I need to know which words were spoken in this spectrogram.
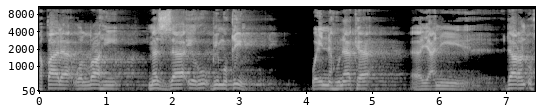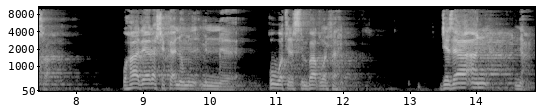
فقال والله ما الزائر بمقيم وإن هناك آه، يعني دارا أخرى. وهذا لا شك أنه من من قوة الاستنباط والفهم. جزاء نعم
